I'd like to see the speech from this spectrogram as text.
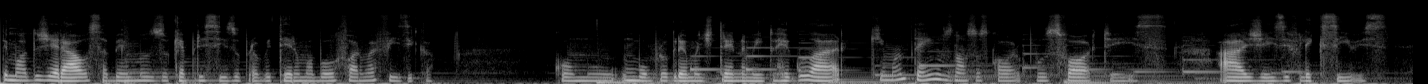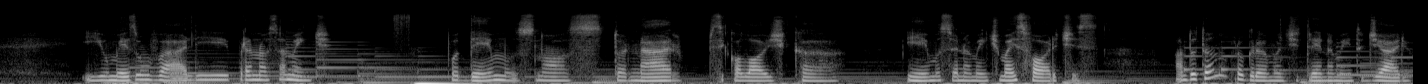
De modo geral, sabemos o que é preciso para obter uma boa forma física como um bom programa de treinamento regular que mantém os nossos corpos fortes, ágeis e flexíveis. E o mesmo vale para nossa mente. Podemos nós tornar psicológica e emocionalmente mais fortes, adotando um programa de treinamento diário,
